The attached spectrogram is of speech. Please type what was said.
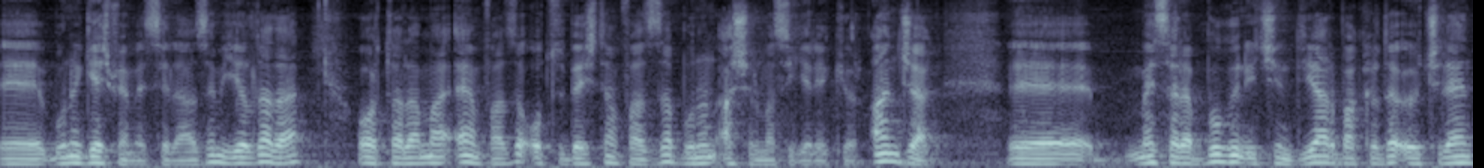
e, bunu geçmemesi lazım. Yılda da ortalama en fazla 35'ten fazla bunun aşılması gerekiyor. Ancak e, mesela bugün için Diyarbakır'da ölçülen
